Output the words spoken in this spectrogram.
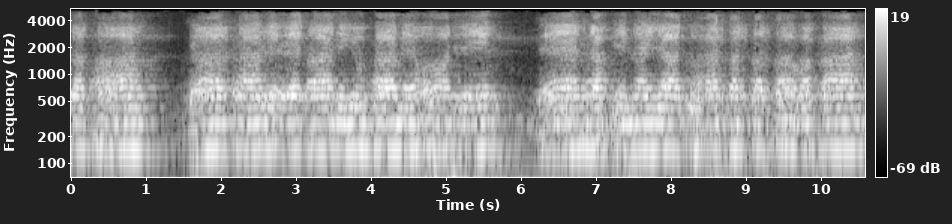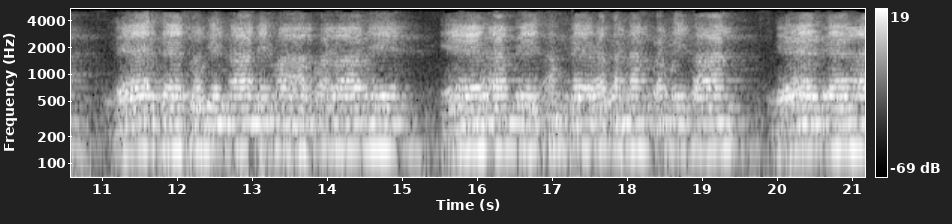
สัทธังจัตตาริเอตานิยุคาเนโหติเตนะปินัยาสุอัตตัสสะสาวกาเอเตสุดินานิมาปลานิเอตัมเปสังเกรตนังปณิทานเอเตนะ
